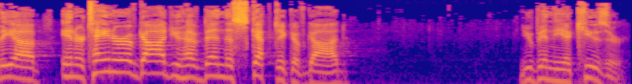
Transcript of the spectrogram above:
the uh, entertainer of God. You have been the skeptic of God. You've been the accuser.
